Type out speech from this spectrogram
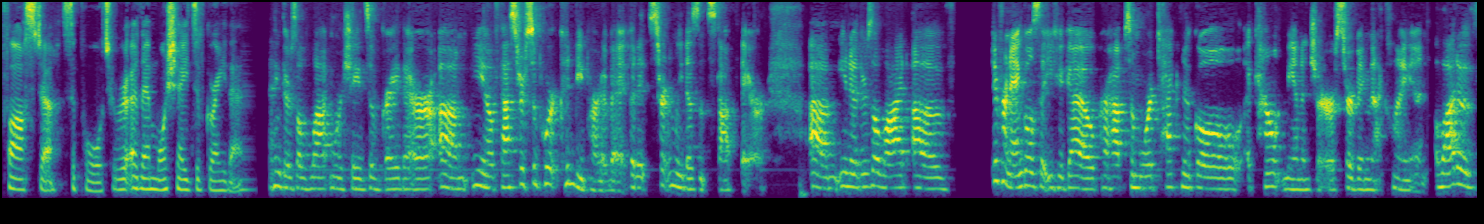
faster support, or are there more shades of grey there? I think there's a lot more shades of gray there. Um, you know, faster support could be part of it, but it certainly doesn't stop there. Um, you know, there's a lot of different angles that you could go, perhaps a more technical account manager serving that client. A lot of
